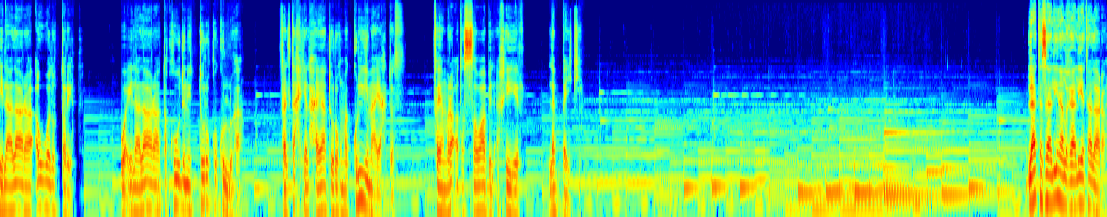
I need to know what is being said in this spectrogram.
إلى لارا أول الطريق وإلى لارا تقودني الطرق كلها فلتحيا الحياة رغم كل ما يحدث فيا امرأة الصواب الأخير لبيكِ. لا تزالين الغالية لارا.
